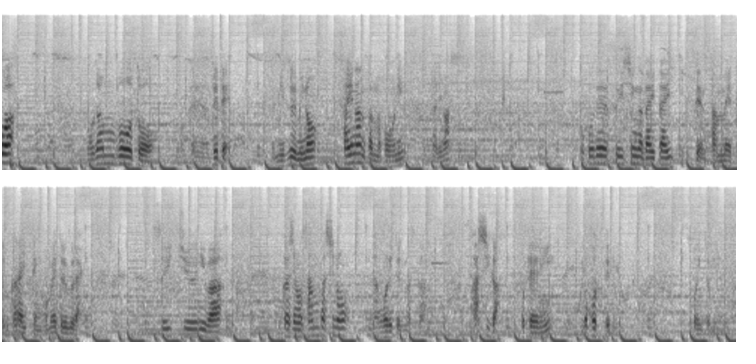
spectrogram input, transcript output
こは。モダンボートを出て湖の最南端の方になります。ここで水深がだいたい1.3メートルから1.5メートルぐらい。水中には昔の桟橋の名残といいますか足が固定に残っているポイントになります。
